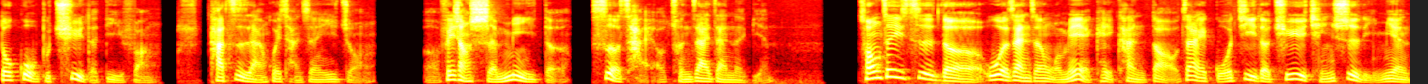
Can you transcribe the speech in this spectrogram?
都过不去的地方，它自然会产生一种呃非常神秘的色彩哦存在在那边。从这一次的乌俄战争，我们也可以看到，在国际的区域情势里面，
